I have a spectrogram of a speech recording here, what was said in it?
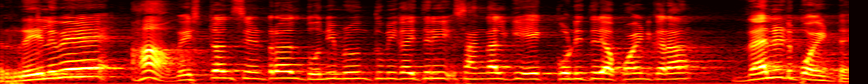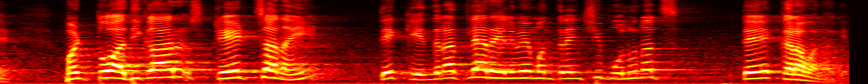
रेल्वे हां वेस्टर्न सेंट्रल दोन्ही मिळून तुम्ही काहीतरी सांगाल की एक कोणीतरी अपॉइंट करा व्हॅलिड पॉईंट आहे. पण तो अधिकार स्टेटचा नाही ते केंद्रातल्या रेल्वे मंत्र्यांशी बोलूनच ते करावं लागेल.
